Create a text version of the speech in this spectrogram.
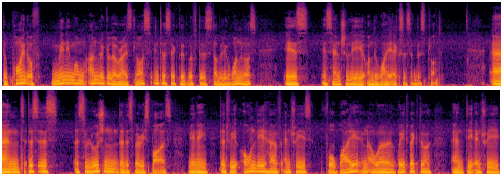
the point of minimum unregularized loss intersected with this W1 loss is essentially on the y-axis in this plot. And this is a solution that is very sparse, meaning that we only have entries for y in our weight vector and the entry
